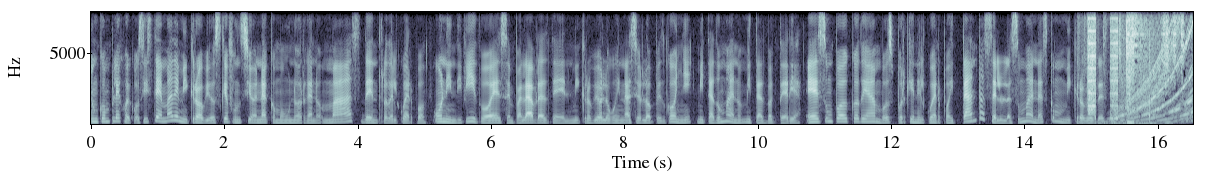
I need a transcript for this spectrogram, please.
un complejo ecosistema de microbios que funciona como un órgano más dentro del cuerpo. Un individuo es, en palabras del microbiólogo Ignacio López Goñi, mitad humano, mitad bacteria. Es un poco de ambos porque en el cuerpo hay tantas células humanas como microbios de este tipo.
